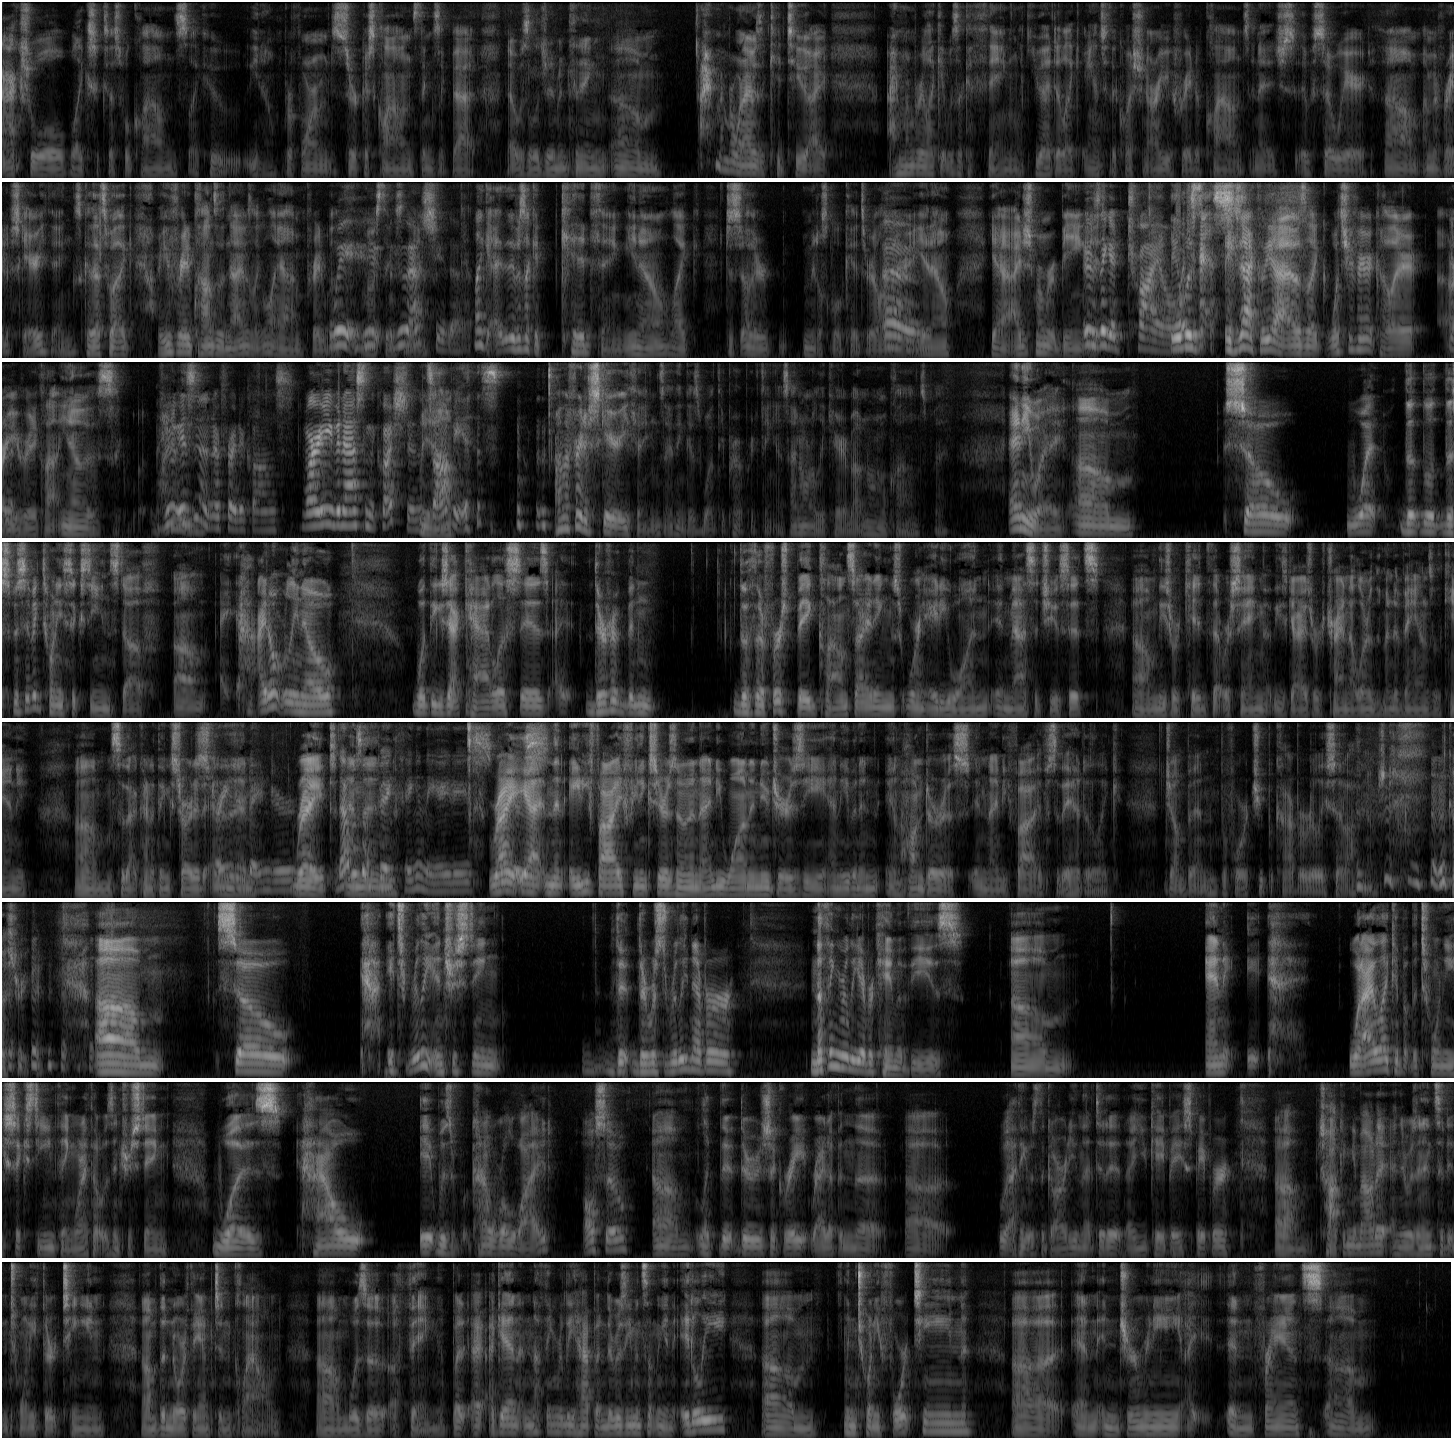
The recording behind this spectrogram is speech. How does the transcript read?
actual like successful clowns, like who you know performed circus clowns, things like that. That was a legitimate thing. Um, I remember when I was a kid too. I I remember like it was like a thing. Like you had to like answer the question, "Are you afraid of clowns?" And it just it was so weird. Um, I'm afraid of scary things because that's what like, are you afraid of clowns with knives? Like, well, yeah, I'm afraid of wait, who, most things. who knives you that? like it was like a kid thing, you know, like just other middle school kids or elementary, Oh. you know. Yeah, I just remember it being. It was like a trial. it a was test. exactly yeah. I was like, "What's your favorite color? Are you afraid of clowns?" You know, it was like, Who isn't afraid of clowns? Why are you even asking the question? It's Yeah. obvious. I'm afraid of scary things. I think is what the appropriate thing is. I don't really care about normal clowns, but anyway, um, so what the the, the specific 2016 stuff? Um, I, I don't really know what the exact catalyst is. I, there have been the, the first big clown sightings were in 81 in Massachusetts. Um, these were kids that were saying that these guys were trying to lure them into vans with candy. Um, so that kind of thing started. Stranger and then, danger. Right. That and was a big thing in the 80s. Right, yeah, and then 85, Phoenix, Arizona, 91 in New Jersey, and even in, in Honduras in 95. So they had to like jump in before Chupacabra really set off. No, I'm just kidding. Costa Rica. Um, so it's really interesting. Th- there was really never, nothing really ever came of these. Um, and it, what I like about the 2016 thing, what I thought was interesting, was how it was kind of worldwide. Also, um, like the, there's a great write up in the, uh, well, I think it was the Guardian that did it, a UK based paper, um, talking about it. And there was an incident in 2013, um, the Northampton clown. Um, was a, a thing, but again, nothing really happened. There was even something in Italy um, in 2014, uh, and in Germany, in France, um,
